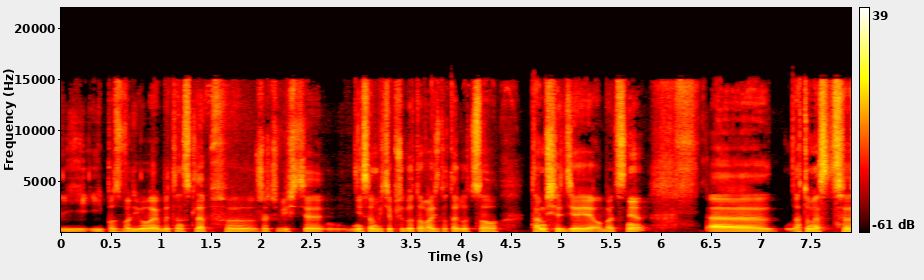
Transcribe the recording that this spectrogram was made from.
i, i pozwoliło jakby ten sklep rzeczywiście niesamowicie przygotować do tego, co tam się dzieje obecnie. E, natomiast e,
